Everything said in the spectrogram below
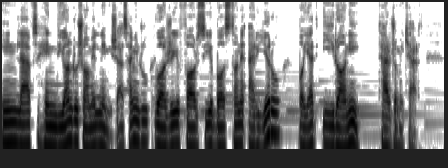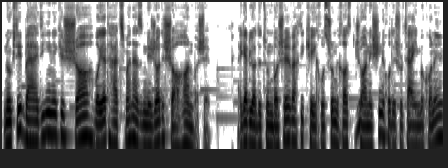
این لفظ هندیان رو شامل نمیشه. از همین رو واژه فارسی باستان اریه رو باید ایرانی ترجمه کرد. نکته بعدی اینه که شاه باید حتما از نژاد شاهان باشه. اگر یادتون باشه وقتی کیخسرو می‌خواست جانشین خودش رو تعیین بکنه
